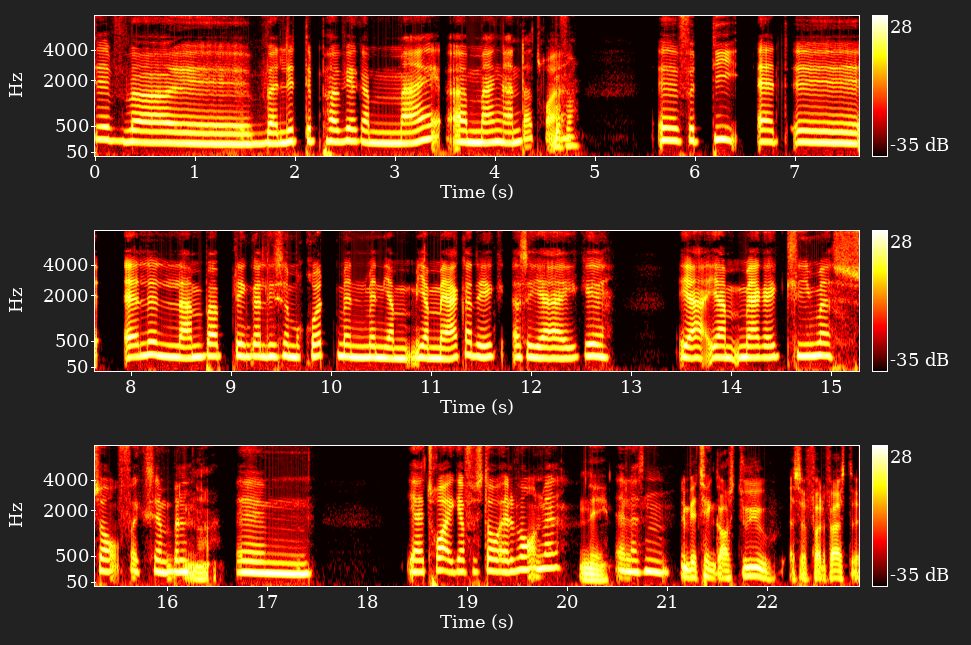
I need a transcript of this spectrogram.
det, hvor, øh, hvor lidt det påvirker mig og mange andre, tror jeg. Hvorfor? Øh, fordi at øh, alle lamper blinker ligesom rødt, men, men jeg, jeg mærker det ikke. Altså, jeg er ikke... Jeg, jeg mærker ikke klimasorg, for eksempel. Nej. Øhm, jeg tror ikke, jeg forstår alvoren, vel? Nej. Eller sådan. Jamen, jeg tænker også, du er jo, altså for det første,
